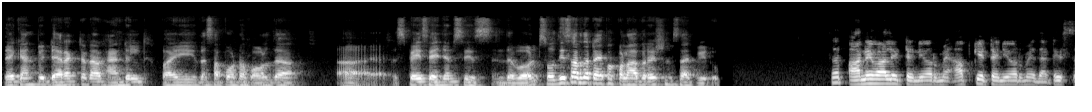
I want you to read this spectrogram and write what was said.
they can be directed or handled by the support of all the uh, space agencies in the world. So these are the type of collaborations that we do. Sir आने वाले टेन्योर में आपके टेन्योर में दैट इज़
